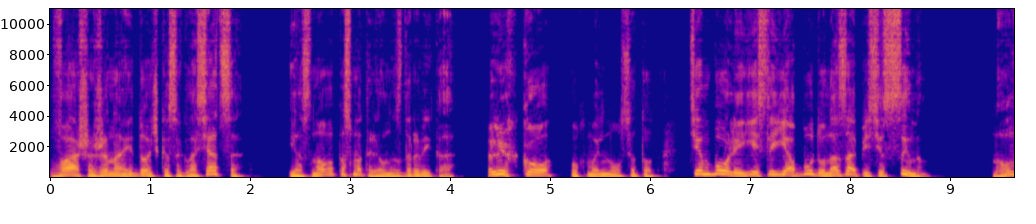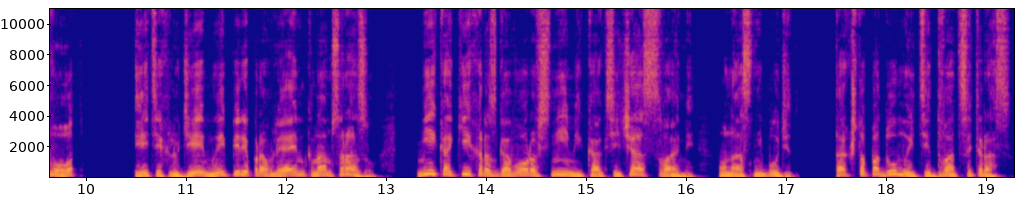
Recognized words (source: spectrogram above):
Ваша жена и дочка согласятся?» Я снова посмотрел на здоровяка. «Легко!» — ухмыльнулся тот. «Тем более, если я буду на записи с сыном». «Ну вот. Этих людей мы переправляем к нам сразу. Никаких разговоров с ними, как сейчас с вами, у нас не будет. Так что подумайте 20 раз.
